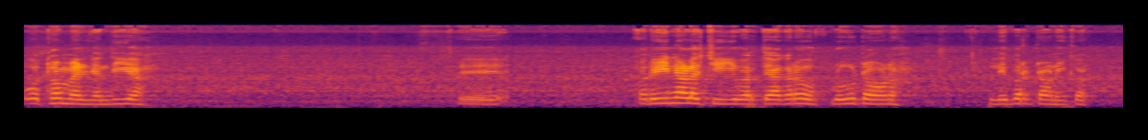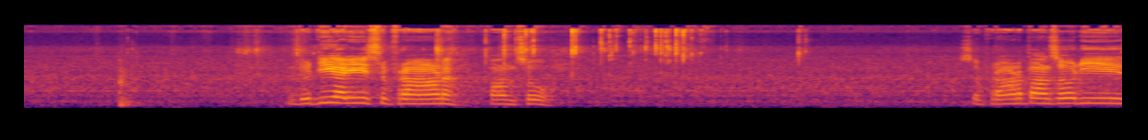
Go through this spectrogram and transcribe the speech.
ਉੱਥੋਂ ਮਿਲ ਜਾਂਦੀ ਆ। ਤੇ ਓਰੀਜਨਲ ਚੀਜ਼ ਵਰਤਿਆ ਕਰੋ ਫਰੂਟ ਆਨ ਲਿਵਰ ਟੌਨਿਕ ਦੂਜੀ ਆ ਜੀ ਸਫਰਾਨ 500 ਸਫਰਾਨ 500 ਜੀ,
